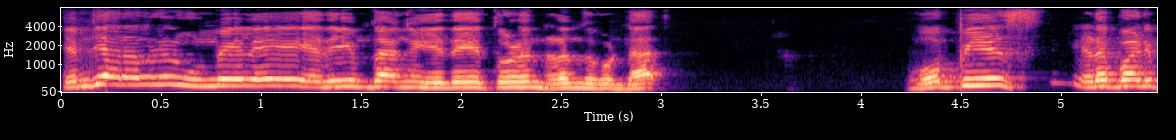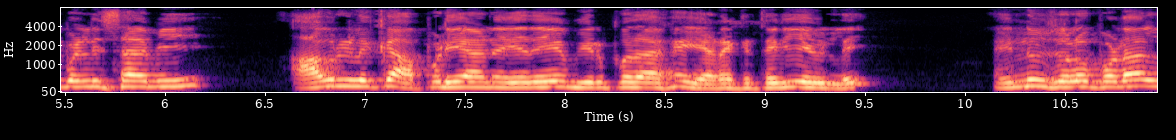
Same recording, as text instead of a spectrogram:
எம்ஜிஆர் அவர்கள் உண்மையிலேயே எதையும் தாங்கும் இதயத்துடன் நடந்து கொண்டார். ஓபிஎஸ் எடப்பாடி பழனிசாமி அவர்களுக்கு அப்படியான இதயம் இருப்பதாக எனக்கு தெரியவில்லை. இன்னும் சொல்லப்போனால்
